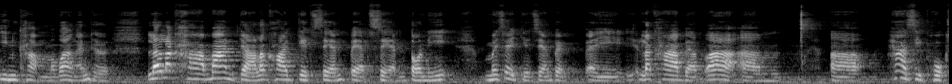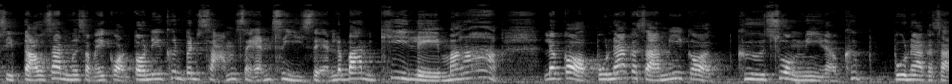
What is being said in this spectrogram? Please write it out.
อินคัมมาว่างั้นเถอะ แล้วราคาบ้านจากราคา7 0 0 0 0 0 8 0 0 0ตอนนี้ ไม่ใช่7 0 0 0 0แบบไอราคาแบบว่าอ่า ห้าสิบหกสิบตาสั้นเมื่อสมัยก่อนตอนนี้ขึ้นเป็นสามแสนสี่แสนแล้วบ้านขี้เลมาก แล้วก็ปูนากสามีก็คือช่วงนี้นะคือปูนากับสา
